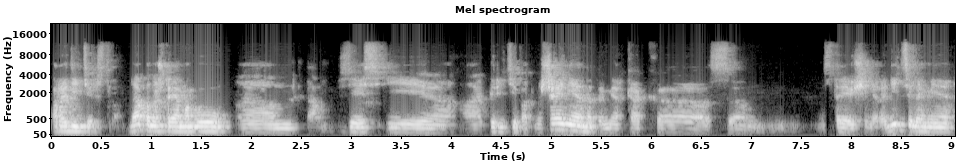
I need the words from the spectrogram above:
родительства, да, потому что я могу эм, там, здесь и э, перейти в отношения, например, как э, с стареющими родителями,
